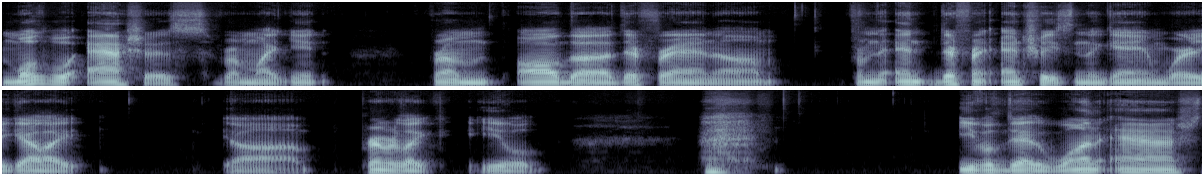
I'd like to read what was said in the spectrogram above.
multiple ashes from like you, from all the different um from the en- different entries in the game. Where you got like uh pretty much like evil Evil Dead 1 Ash,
